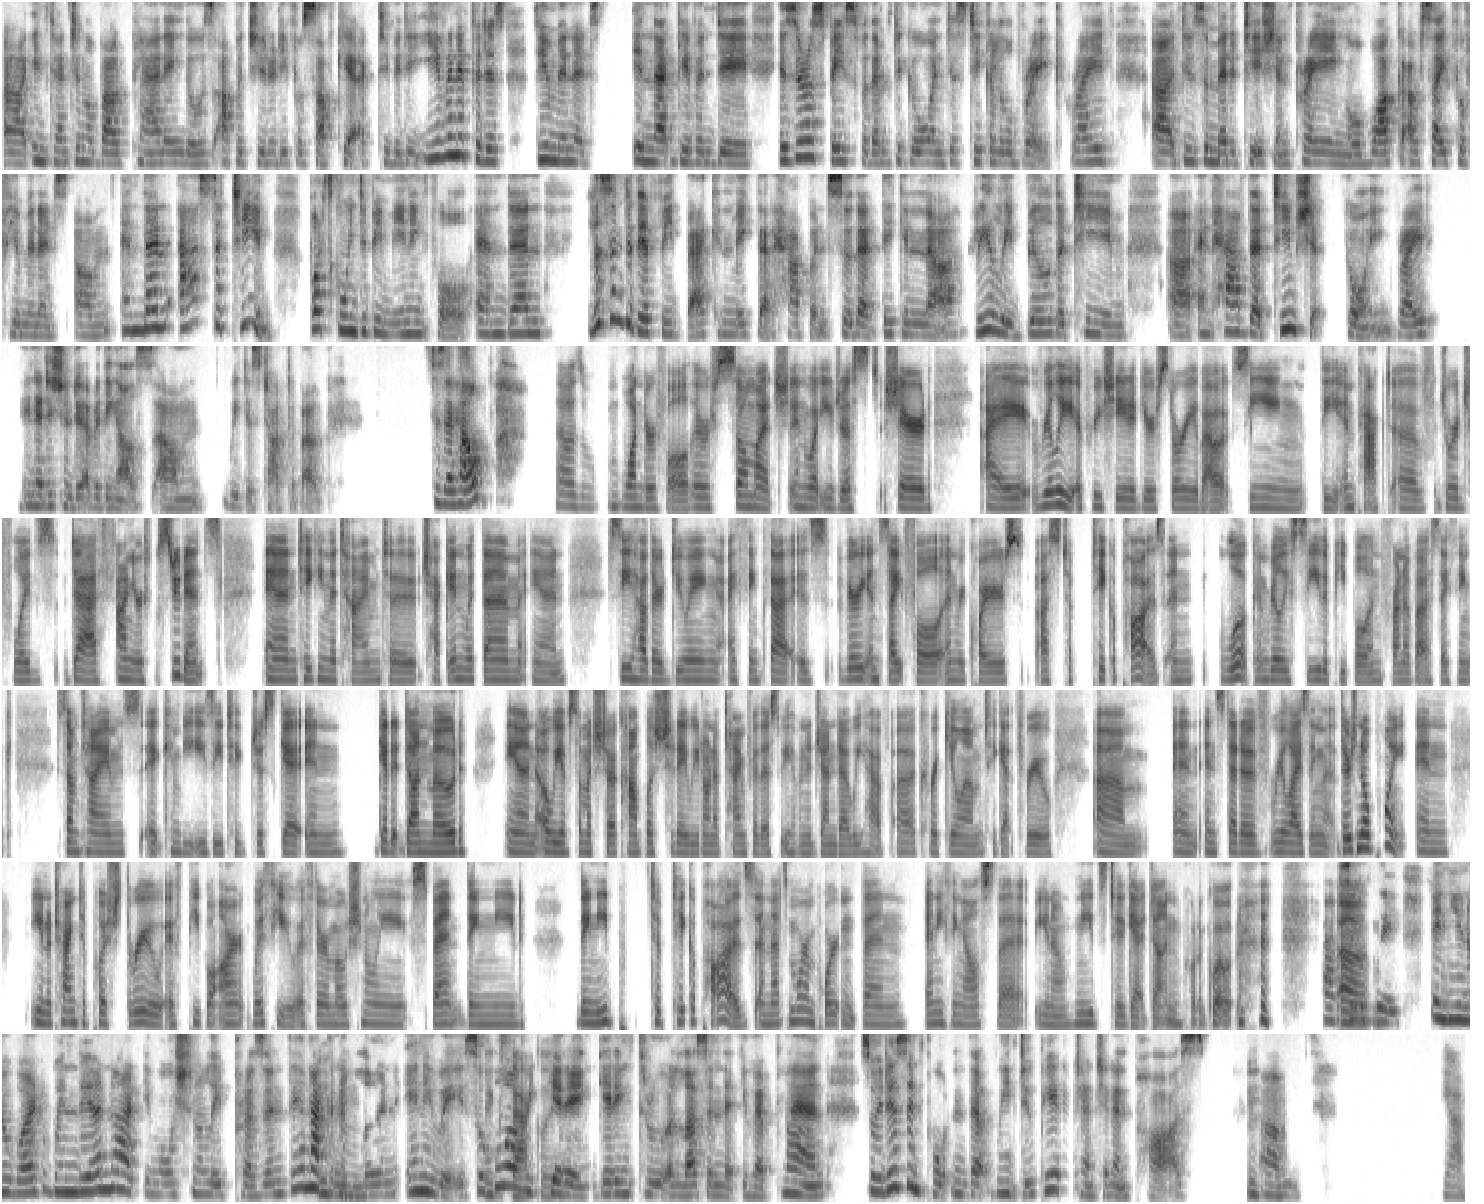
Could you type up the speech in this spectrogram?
uh, intentional about planning those opportunity for self-care activity even if it is few minutes in that given day is there a space for them to go and just take a little break right? Uh, do some meditation praying or walk outside for a few minutes um, and then ask the team what's going to be meaningful and then listen to their feedback and make that happen so that they can uh, really build a team uh, and have that teamship going right? In addition to everything else um, we just talked about. Does that help that was wonderful. There's so much in what you just shared. I really appreciated your story about seeing the impact of George Floyd's death on your students and taking the time to check in with them and see how they're doing. I think that is very insightful and requires us to take a pause and look and really see the people in front of us. I think sometimes it can be easy to just get in get it done mode and oh we have so much to accomplish today. We don't have time for this. We have an agenda. We have a curriculum to get through. Um, and instead of realizing that there's no point in you know trying to push through if people aren't with you. If they're emotionally spent they need they need to take a pause and that's more important than anything else that you know needs to get done quote unquote Um, Absolutely. Um, and you know what? When they're not emotionally present, they're not mm-hmm. going to learn anyway. So, who exactly. are we getting? Getting through a lesson that you have planned. So, it is important that we do pay attention and pause. Mm-hmm. Um, yeah.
